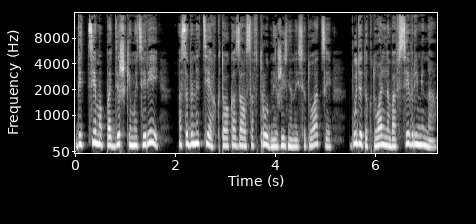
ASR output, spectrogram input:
ведь тема поддержки матерей, особенно тех, кто оказался в трудной жизненной ситуации, будет актуальна во все времена.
